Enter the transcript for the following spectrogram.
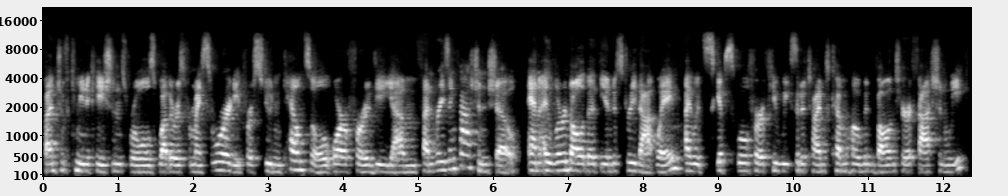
bunch of communications roles, whether it was for my sorority, for student council, or for the um, fundraising fashion show. And I learned all about the industry that way. I would skip school for a few weeks at a time to come home and volunteer at Fashion Week.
